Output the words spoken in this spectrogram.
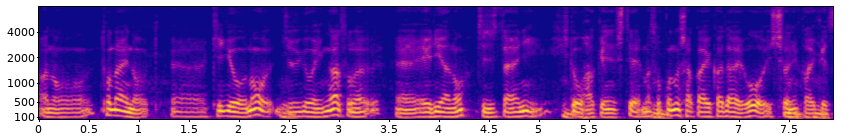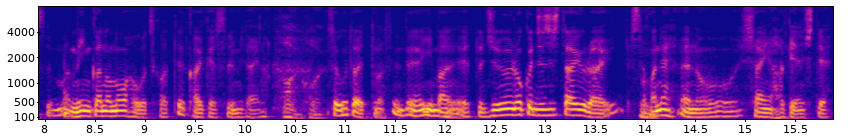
あ、あの都内の、えー、企業の従業員がその、えー、エリアの自治体に人を派遣して、まあ、そこの社会課題を一緒に解決、まあ、民間のノウハウを使って解決するみたいな、はいはい、そういうことをやってます。で今、えっと、16自治体ぐらいでしたかね、あの社員派遣して、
